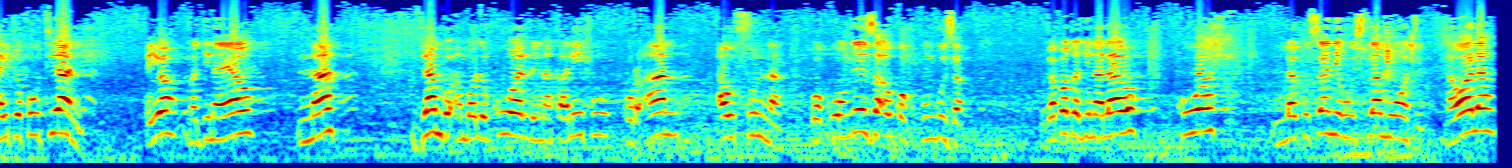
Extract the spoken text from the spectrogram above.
haitofautiani hiyo majina yao na jambo ambalo kuwa linakhalifu Qur'an au sunna kwa kuongeza au kwa kupunguza. Utapata jina lao kuwa la kusanya uislamu wote. Na wala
